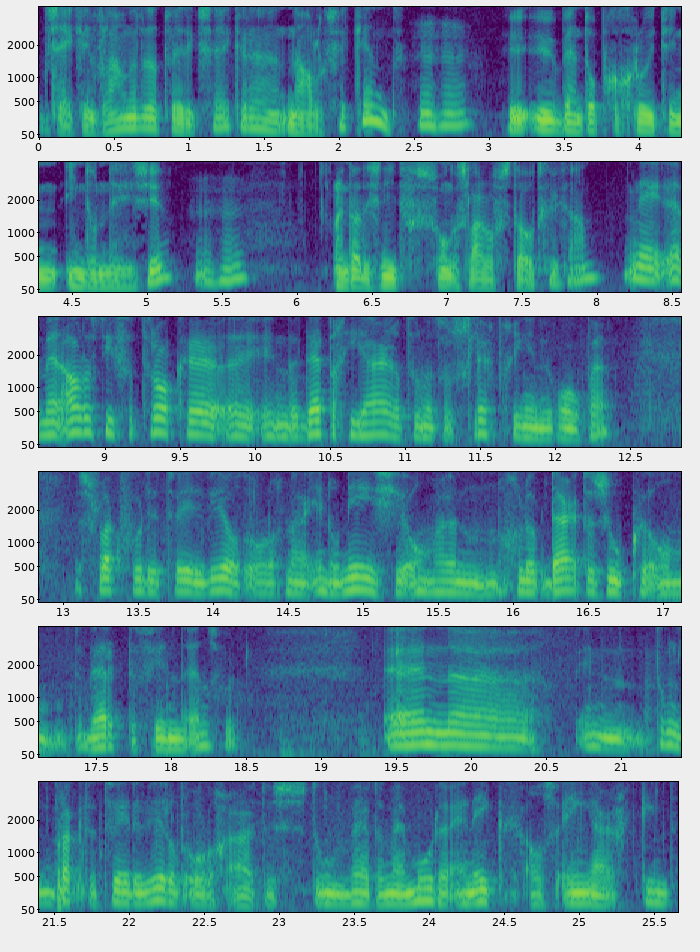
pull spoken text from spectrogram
zeker in Vlaanderen, dat weet ik zeker, eh, nauwelijks gekend. Mhm. U, u bent opgegroeid in Indonesië. En dat is niet zonder slag of stoot gegaan. Nee, mijn ouders die vertrokken eh, in de dertig jaren toen het zo slecht ging in Europa. Dus vlak voor de Tweede Wereldoorlog naar Indonesië om hun geluk daar te zoeken, om werk te vinden enzovoort. En eh, in, toen brak de Tweede Wereldoorlog uit. Dus toen werden mijn moeder en ik als eenjarig kind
